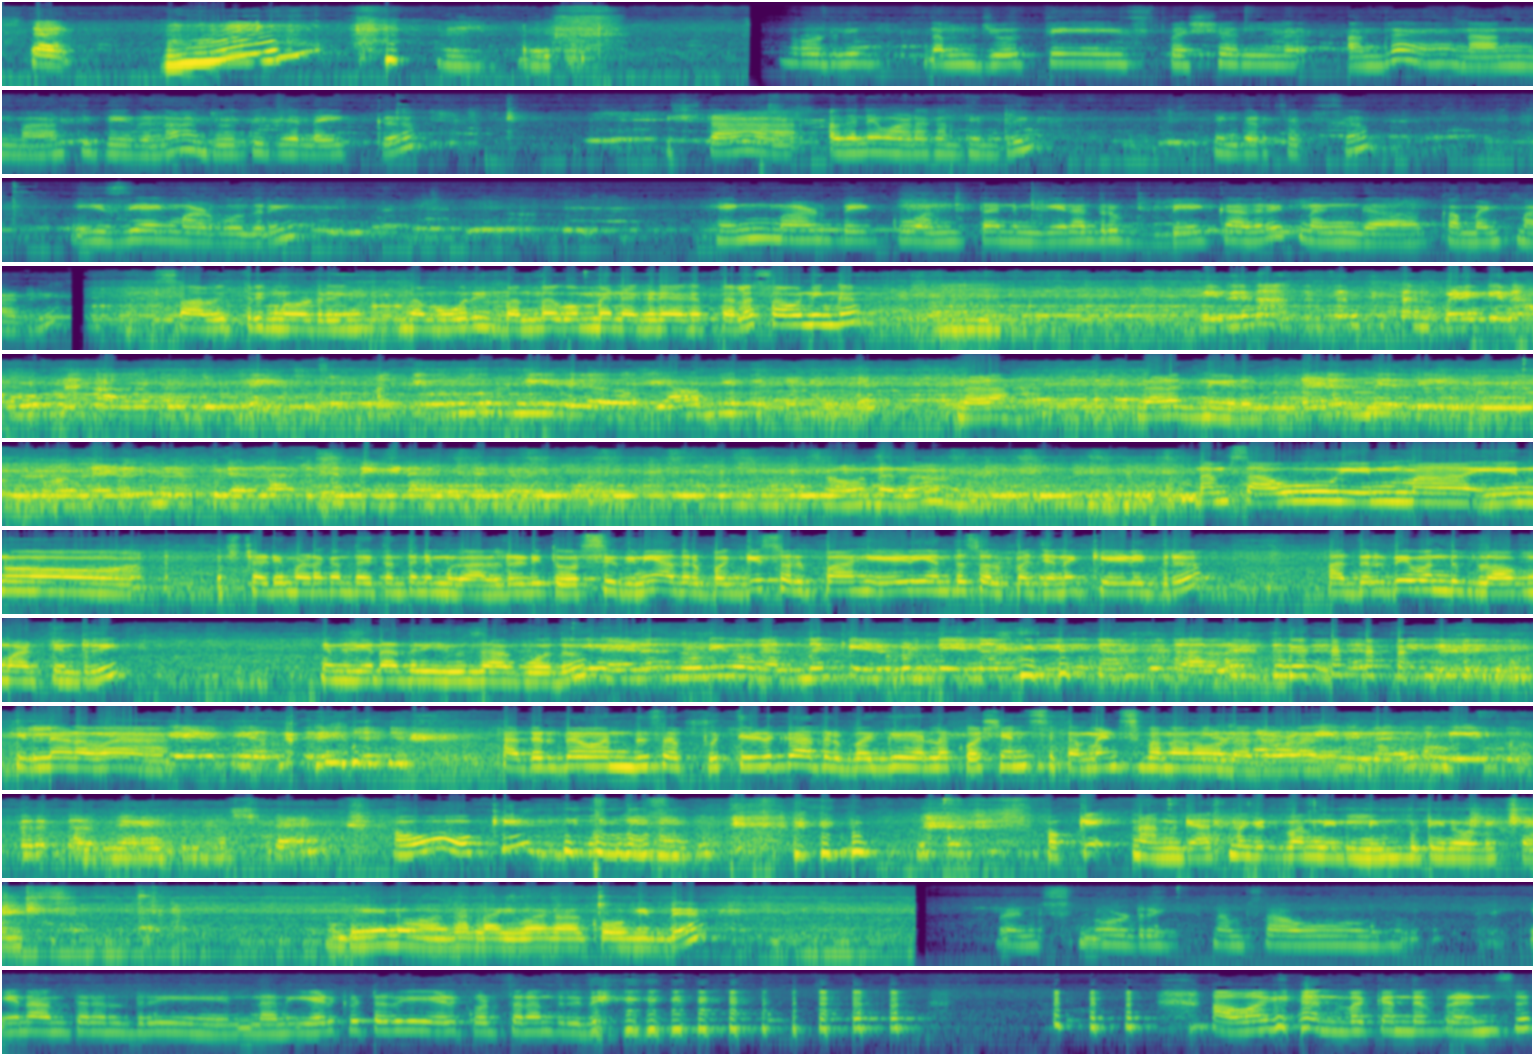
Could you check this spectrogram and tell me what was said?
start ನೋಡ್ರಿ, ನಮ್ ಜ್ಯೋತಿ ಸ್ಪೆಷಲ್ ಅಂದ್ರೆ ನಾನ್ ಮಾಡ್ತಿದ್ದೆ ಇದನ್ನ, ಜ್ಯೋತಿಗೆ ಲೈಕ್ ಇಷ್ಟ, ಅದನ್ನೇ ಮಾಡಕಂತೀನಿ ರೀ. ಫಿಂಗರ್ ಚಿಪ್ಸ್ ಈಸಿಯಾಗಿ ಮಾಡ್ಬೋದು ರೀ. ಹೆಂಗ್ ಮಾಡಬೇಕು ಅಂತ ನಿಮ್ಗೆ ಏನಾದರೂ ಬೇಕಾದ್ರೆ ನಂಗೆ ಕಮೆಂಟ್ ಮಾಡ್ರಿ. ಸಾವಿತ್ರಿಗೆ ನೋಡ್ರಿ ನಮ್ಮ ಊರಿಗೆ ಬಂದಾಗ ಒಮ್ಮೆ ನೆಗಡಿ ಆಗತ್ತಲ್ಲ ಸಾವು ಬೆಳಗ್ಗೆ ನಾವು ಮತ್ತೆ ನೀರ್ ನೀರ್ ನಳ. ನಳದ ನೀರು ನಡದ್ ನೀರು ರೀ ನೀರು ಕುಡಿಯಲ್ಲ ಆಗ್ಬಿಟ್ಟಿದೆ ಹೌದನ? ನಮ್ಮ ಸಾವು ಏನು ಮಾ ಏನು ಸ್ಟಡಿ ಮಾಡಕಂತ ಐತಂತ ನಿಮ್ಗೆ ಆಲ್ರೆಡಿ ತೋರಿಸಿದ್ದೀನಿ ಅದ್ರ ಬಗ್ಗೆ ಸ್ವಲ್ಪ ಹೇಳಿ ಅಂತ ಸ್ವಲ್ಪ ಜನ ಕೇಳಿದ್ರು. ಅದರದೇ ಒಂದು ಬ್ಲಾಗ್ ಮಾಡ್ತೀನಿ ರೀ. ನಿಮ್ಗೆ ಏನಾದ್ರೂ ಯೂಸ್ ಆಗ್ಬೋದು. ಹೇಳದ್ ನೋಡಿ ಇವಾಗ ಅದನ್ನ ಕೇಳ್ಬಿಡ್ತೇನೆ ಇಲ್ಲಣವ ಅದ್ರದ ಒಂದು ಸ್ವಲ್ಪ ತಿಳ್ಕ ಅದ್ರ ಬಗ್ಗೆ ಎಲ್ಲ ಕ್ವಶನ್ಸ್ ಕಮೆಂಟ್ಸ್ ಬಂದ ನೋಡು ಅದ್ರೊಳಗೆ. ಓ ಓಕೆ. ಓಕೆ ನಾನು ಗ್ಯಾಸ್ ಮ್ಯಾಗ ಇಟ್ಟು ಬಂದು ಇಲ್ಲಿ ನಿಂತ್ಬಿಟ್ಟು ನೋಡಿ ಫ್ರೆಂಡ್ಸ್ ಅದೇನು ಆಗಲ್ಲ ಇವಾಗ ಹೋಗಿದ್ದೆ. ಫ್ರೆಂಡ್ಸ್ ನೋಡ್ರಿ ನಮ್ಮ ಸಾವು ಏನ ಅಂತಾರಲ್ರಿ? ನನಗೆ ಹೇಳ್ಕೊಟ್ಟವ್ರಿಗೆ ಹೇಳ್ಕೊಡ್ತಾರಂದ್ರಿ ಇದೆ. ಅವಾಗೆ ಅನ್ಬೇಕಂದೆ ಫ್ರೆಂಡ್ಸ್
